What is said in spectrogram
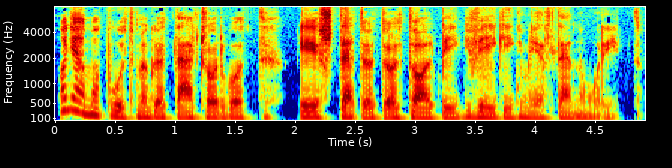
Anyám a pult mögött ácsorgott, és tetőtől talpig végigmérte Nórit.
